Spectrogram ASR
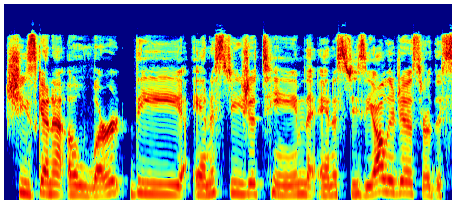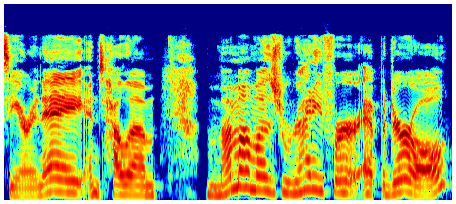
She's going to alert the anesthesia team, the anesthesiologist or the CRNA, and tell them, my mama's ready for her epidural.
